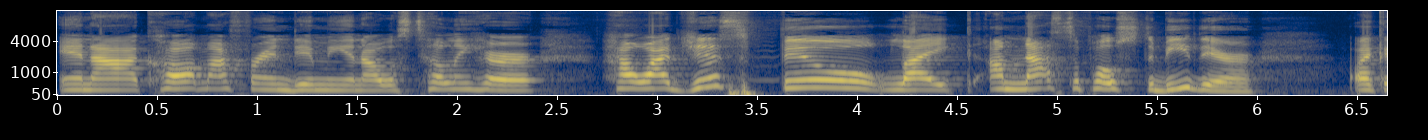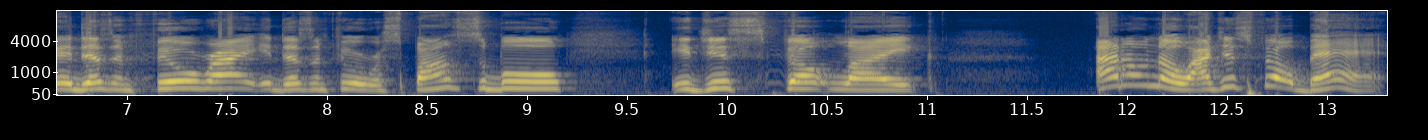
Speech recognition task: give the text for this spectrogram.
and I called my friend Demi and I was telling her how I just feel like I'm not supposed to be there. Like it doesn't feel right, it doesn't feel responsible. It just felt like I don't know, I just felt bad.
